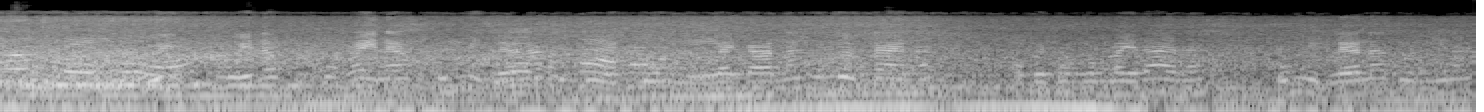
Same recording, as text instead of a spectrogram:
โยนเลยเลสวยยสวยนะผมให้นะคุ้มอีกแล้วนะตัวตัวหนึ่งรายการนะเลือกได้นะเอาไปทำกำไรได้นะคุ้มอีกแล้วนะตัวนี้นะ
